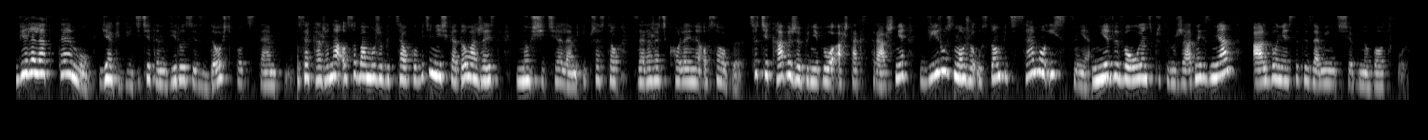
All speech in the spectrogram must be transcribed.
Wiele lat temu, jak widzicie, ten wirus jest dość podstępny. Zakażona osoba może być całkowicie nieświadoma, że jest nosicielem i przez to zarażać kolejne osoby. Co ciekawe, żeby nie było aż tak strasznie, wirus może ustąpić samoistnie, nie wywołując przy tym żadnych zmian, albo niestety zamienić się w nowotwór.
